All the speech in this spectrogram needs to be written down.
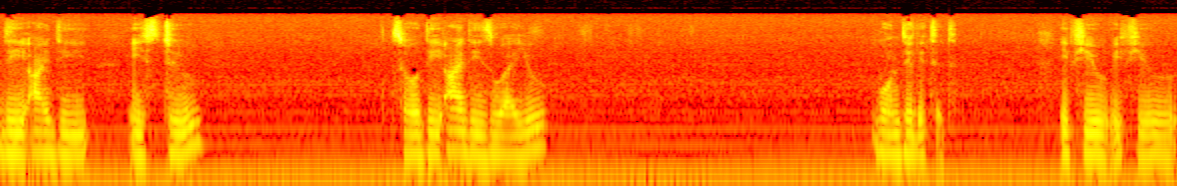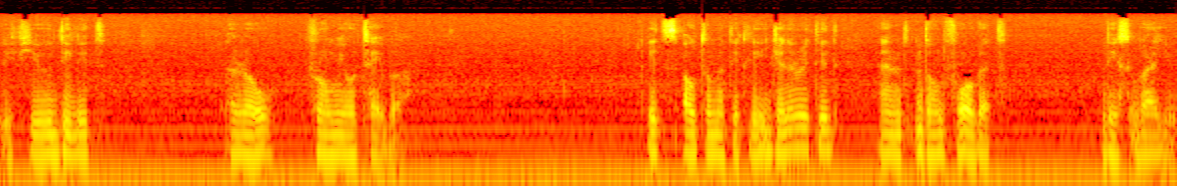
the ID is 2 so the ID's value won't delete it. If you if you if you delete a row from your table it's automatically generated and don't forget this value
